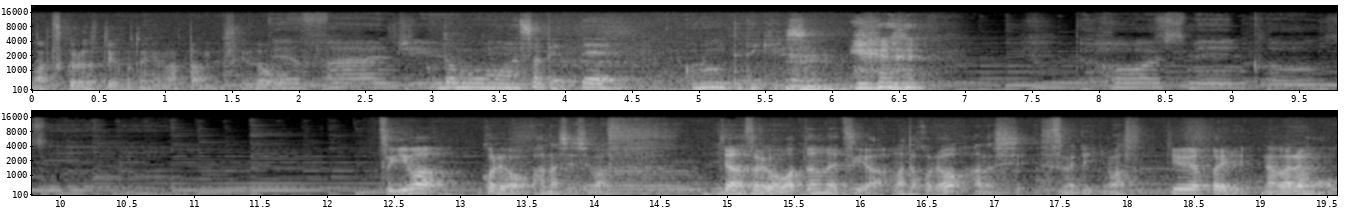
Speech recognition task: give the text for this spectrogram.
まあ、作るっていうことにはなったんですけど。子供も遊べてゴロンってできるし、うん、次はこれを話します。じゃあそれが終わったので次はまたこれを話し進めていきますっていうやっぱり流れも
